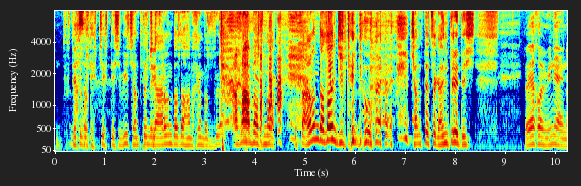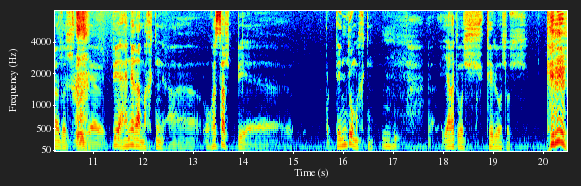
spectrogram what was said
Тэтгэл төвчээртэй ши би чамтай нэг 17 хонох юм бол алаа болно. Гэтэл 17 жилдээ дүү чамтай цаг амьдраад байна ш. Яг хөө миний айн бол би ханыгаа магтана. А, Угаасаа л би э, бүр дэндүү магтана. Яг тэгвэл тэр бол тэрээр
